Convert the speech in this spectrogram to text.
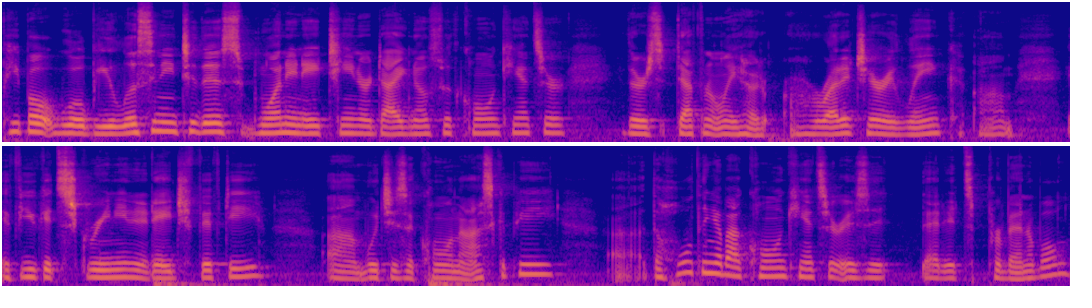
people will be listening to this, one in 18 are diagnosed with colon cancer. There's definitely a hereditary link. Um, if you get screening at age 50, um, which is a colonoscopy, uh, the whole thing about colon cancer is it, that it's preventable,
